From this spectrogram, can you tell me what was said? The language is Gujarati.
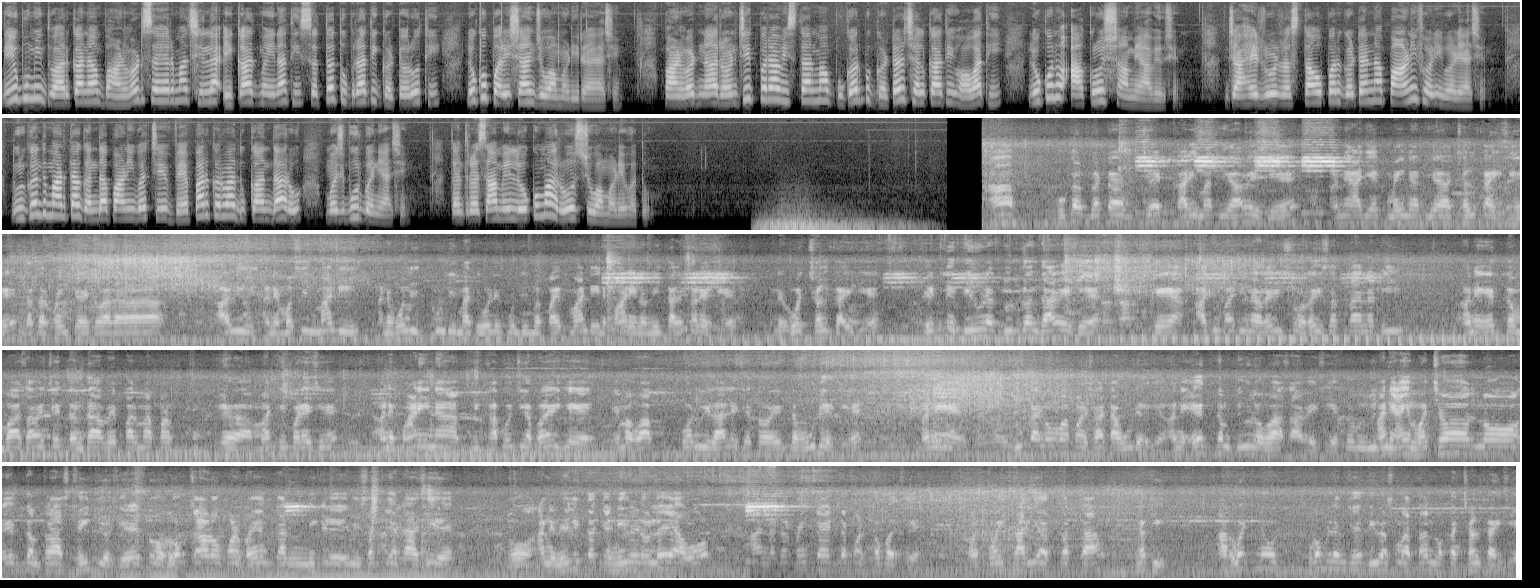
દેવભૂમિ દ્વારકાના ભાણવડ શહેરમાં છેલ્લા એકાદ મહિનાથી સતત ઉભરાતી ગટરોથી લોકો પરેશાન જોવા મળી રહ્યા છે. ભાણવડના રણજીતપરા વિસ્તારમાં ભૂગર્ભ ગટર છલકાતી હોવાથી લોકોનો આક્રોશ સામે આવ્યો છે. જાહેર રોડ રસ્તાઓ પર ગટરના પાણી ફરી વળ્યા છે. દુર્ગંધ મારતા ગંદા પાણી વચ્ચે વેપાર કરવા દુકાનદારો મજબૂર બન્યા છે. તંત્ર સામે લોકોમાં રોષ જોવા મળ્યો હતો. આ ભૂગર્ભ ગટર છે ખારીમાંથી આવે છે અને આજે એક મહિનાથી આ છલકાય છે. નગર પંચાયત દ્વારા આવી અને મશીન માંડી અને ઓલી કુંડીમાંથી ઓલી કુંડીમાં પાઇપ માંડીને પાણીનો નિકાલ કરે છે અને રોજ છલકાય છે. એટલી તીવ્ર દુર્ગંધ આવે છે કે આજુબાજુના રહીશો રહી શકતા નથી અને એકદમ વાસ આવે છે. ધંધા વેપારમાં પણ માઠી પડે છે અને પાણીના ખાબોચિયા ભરાય છે. એમાં વાફ ફોર વ્હીલ હાલે છે તો એકદમ ઉડે છે. અને દુકાનોમાં પણ છાંટા ઉડે છે અને એકદમ તીવ્ર વાસ આવે છે. અને અહીં મચ્છરનો એકદમ ત્રાસ થઈ ગયો છે. તો રોગચાળો પણ ભયંકર નીકળે એવી શક્યતા છે. તો આને વહેલી તકે નિવેડો લઈ આવો. આ નગર પંચાયતને પણ ખબર છે. પણ કોઈ કાર્ય કરતા નથી. આ રોજનો પ્રોબ્લેમ છે, દિવસમાં ત્રણ વખત છલકાય છે.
